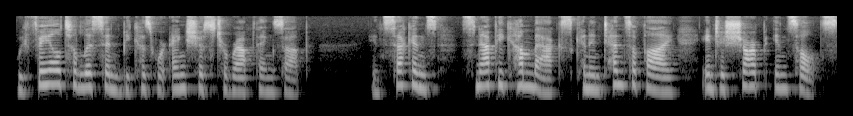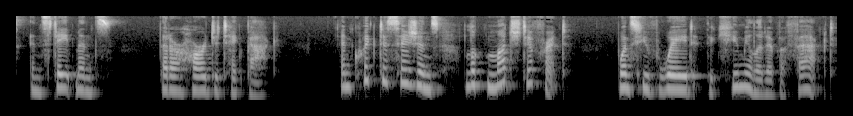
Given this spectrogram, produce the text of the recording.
We fail to listen because we're anxious to wrap things up. In seconds, snappy comebacks can intensify into sharp insults and statements that are hard to take back and quick decisions look much different once you've weighed the cumulative effect.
